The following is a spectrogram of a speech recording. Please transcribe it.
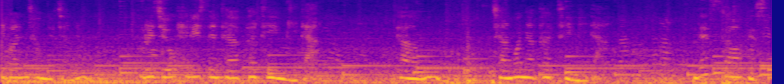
이번 정류장은 브리지오 해리센터 아파트입니다. 다음은 장원 아파트입니다. Next stop is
